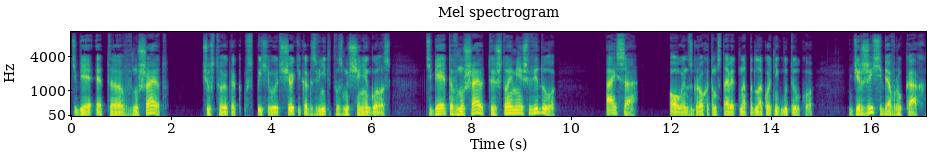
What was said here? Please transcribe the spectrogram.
Тебе это внушают? Чувствую, как вспыхивают щеки, как звенит от возмущения голос. Тебе это внушают? Ты что имеешь в виду? Айса. Оуэн с грохотом ставит на подлокотник бутылку. Держи себя в руках.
